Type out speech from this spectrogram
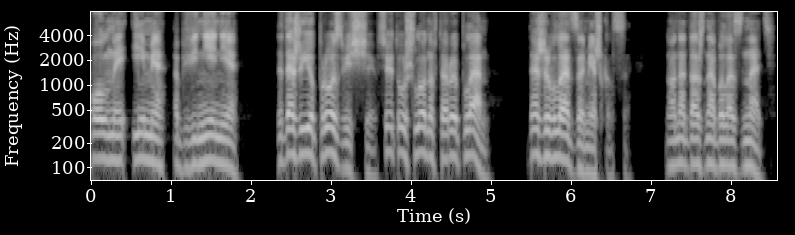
полное имя, обвинение, да даже ее прозвище — все это ушло на второй план. Даже Влад замешкался. Но она должна была знать.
